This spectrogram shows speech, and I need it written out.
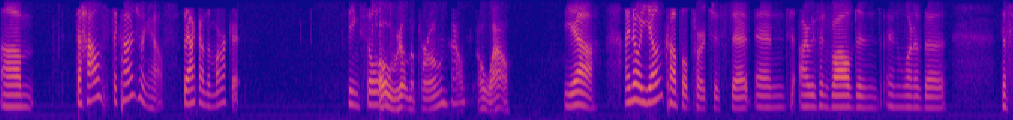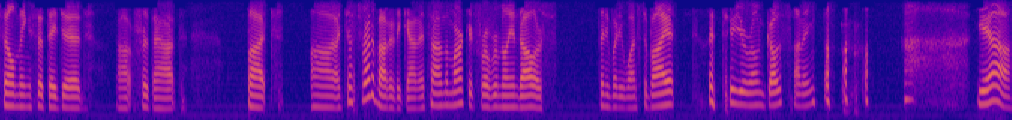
Um, the house, the Conjuring House, back on the market, it's being sold. Oh, real the Perron house? Oh, wow. Yeah, I know a young couple purchased it, and I was involved in in one of the the filmings that they did uh, for that. But uh, I just read about it again. It's on the market for over a million dollars. If anybody wants to buy it, do your own ghost hunting. yeah,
